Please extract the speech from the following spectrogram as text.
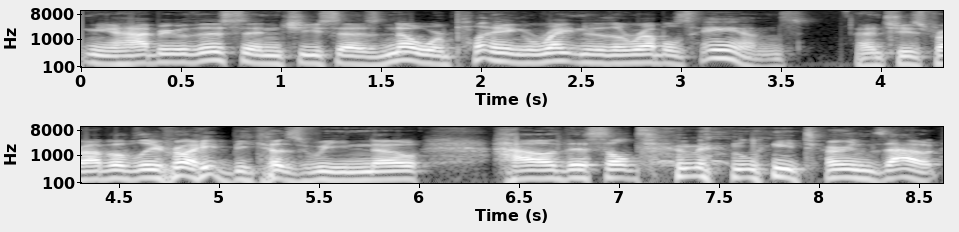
you know, happy with this? And she says, No, we're playing right into the rebels' hands. And she's probably right because we know how this ultimately turns out.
